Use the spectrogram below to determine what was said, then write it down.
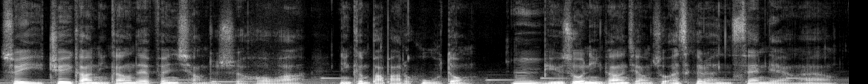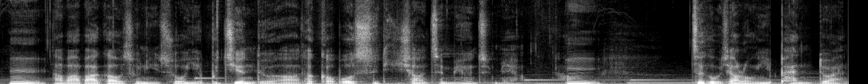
所以最刚你刚刚在分享的时候啊，你跟爸爸的互动，嗯，比如说你刚刚讲说啊，这个人很善良啊，嗯，然后爸爸告诉你说也不见得啊，他搞不好私底下怎么样怎么样，嗯，这个比较容易判断。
